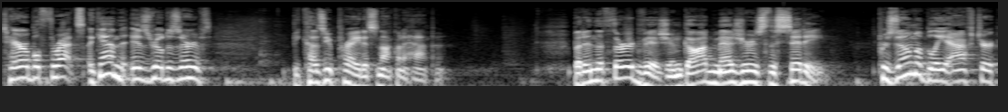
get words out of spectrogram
terrible threats, again, that Israel deserves, because you prayed, it's not going to happen. But in the third vision, God measures the city Presumably, after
